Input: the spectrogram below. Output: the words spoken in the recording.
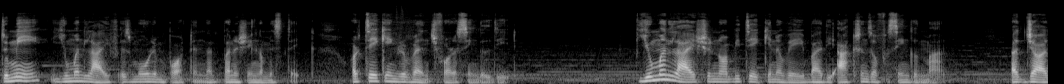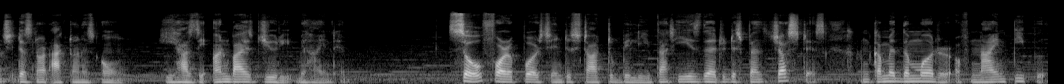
To me, human life is more important than punishing a mistake or taking revenge for a single deed. Human life should not be taken away by the actions of a single man. A judge does not act on his own, he has the unbiased jury behind him. So, for a person to start to believe that he is there to dispense justice and commit the murder of nine people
